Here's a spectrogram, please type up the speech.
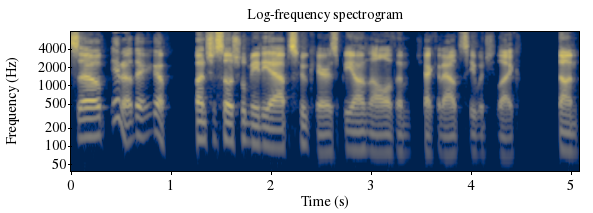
So you know, there you go. Bunch of social media apps. Who cares? Be on all of them. Check it out. See what you like. Done.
